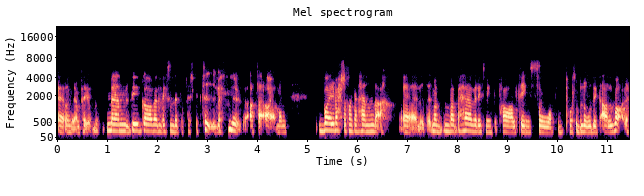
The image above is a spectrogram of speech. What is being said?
eh, under en period. Men det gav en liksom lite perspektiv nu. Att så här, ah, ja, men, vad är det värsta som kan hända? Eh, lite. Man, man, behöver liksom inte ta allting så på, på så blodigt allvar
